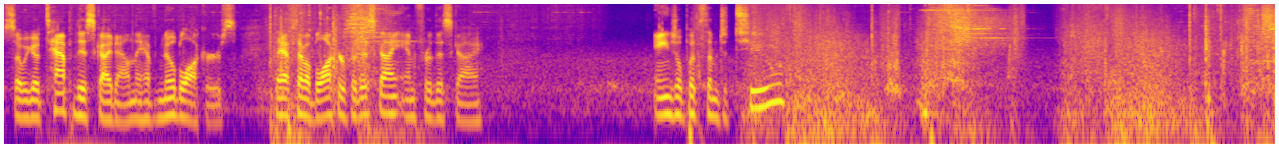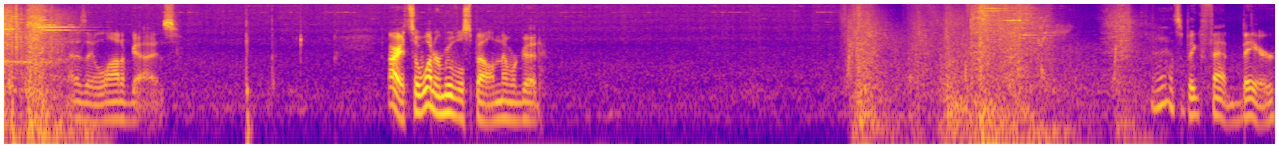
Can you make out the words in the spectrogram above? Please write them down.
So we go tap this guy down. They have no blockers. They have to have a blocker for this guy and for this guy. Angel puts them to two. Lot of guys. Alright, so one removal spell, and then we're good. Eh, That's a big fat bear.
